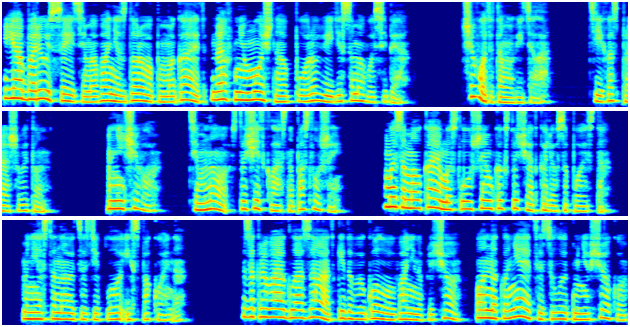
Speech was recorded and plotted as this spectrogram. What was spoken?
Я борюсь с этим, а Ваня здорово помогает, дав мне мощную опору в виде самого себя. «Чего ты там увидела?» — тихо спрашивает он. «Ничего. Темно, стучит классно, послушай». Мы замолкаем и слушаем, как стучат колеса поезда. Мне становится тепло и спокойно. Закрываю глаза, откидываю голову Ване на плечо. Он наклоняется и целует меня в щеку,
